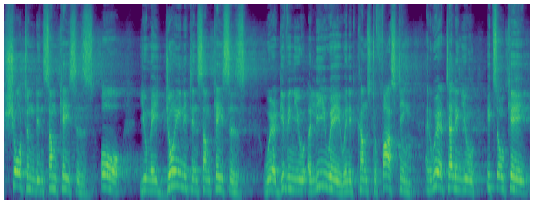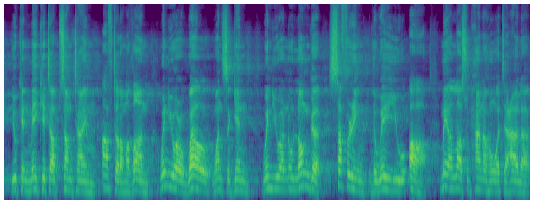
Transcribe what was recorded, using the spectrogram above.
shortened in some cases, or you may join it in some cases, we're giving you a leeway when it comes to fasting and we're telling you it's okay, you can make it up sometime after Ramadan when you are well once again, when you are no longer suffering the way you are. May Allah subhanahu wa ta'ala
